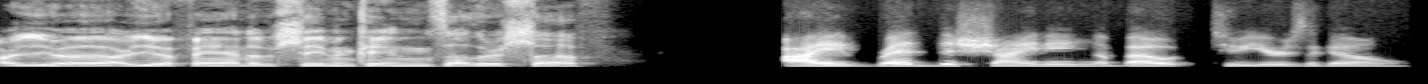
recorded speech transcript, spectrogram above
Are you a, are you a fan of Stephen King's other stuff? I read The Shining about two years ago.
